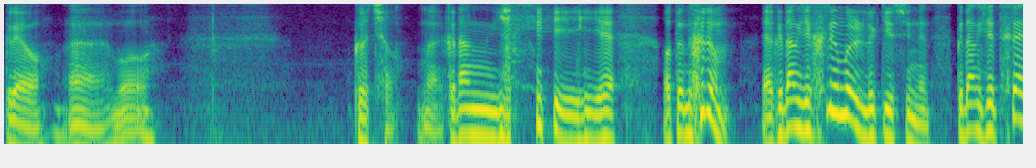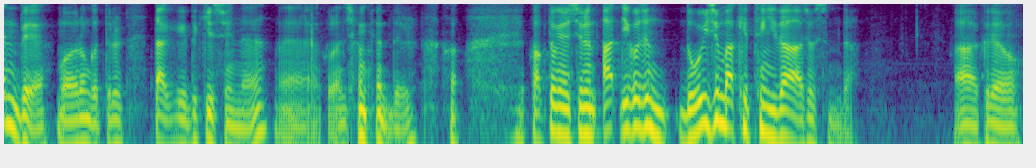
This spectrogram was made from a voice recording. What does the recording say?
그래요. 예, 네, 뭐. 그렇죠. 네, 그 당시에 어떤 흐름, 예, 그 당시 흐름을 느낄 수 있는 그 당시의 트렌드 뭐 이런 것들을 딱 느낄 수 있는 예, 그런 장면들. 곽동현 씨는 아 이것은 노이즈 마케팅이다 하셨습니다. 아 그래요.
